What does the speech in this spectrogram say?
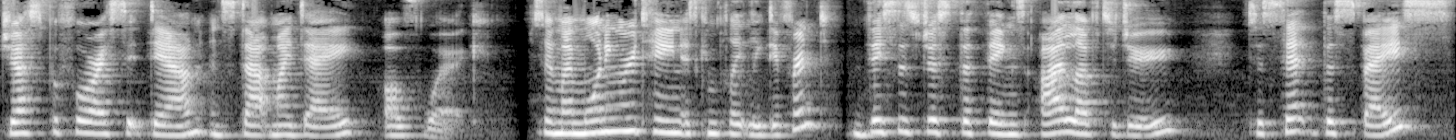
just before I sit down and start my day of work. So my morning routine is completely different. This is just the things I love to do to set the space,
